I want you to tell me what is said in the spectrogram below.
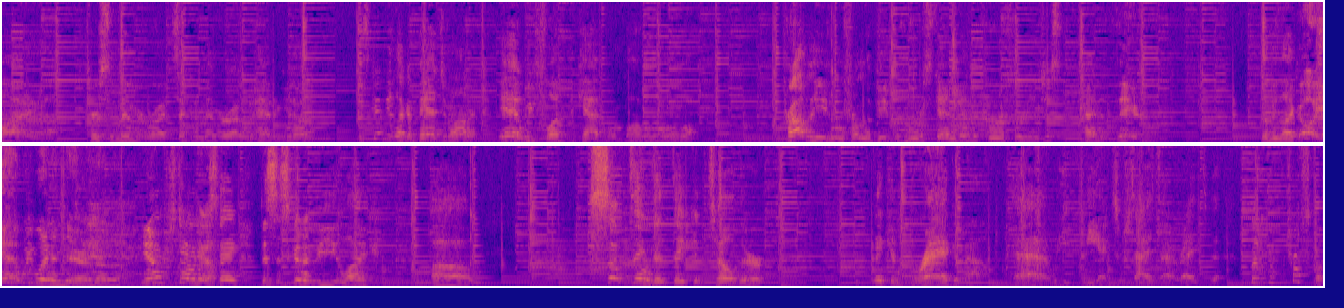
my uh, First Amendment right, Second Amendment right, what have you. You know, it's gonna be like a badge of honor. Yeah, we flooded the Capitol and blah blah blah blah blah. Probably even from the people who were standing on the periphery and just kind of there. They'll be like, oh yeah, we went in there. And blah, blah. You understand what I'm Yeah. saying? This is gonna be like um, something that they can tell their they can brag about. Ah, we, we exercised our rights. But Trump's gone.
